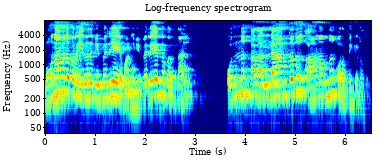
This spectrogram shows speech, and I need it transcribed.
മൂന്നാമത് പറയുന്നത് വിപര്യമാണ് വിപര്യം എന്ന് പറഞ്ഞാൽ ഒന്ന് അതല്ലാത്തത് ആണെന്ന് ഉറപ്പിക്കുന്നത്.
